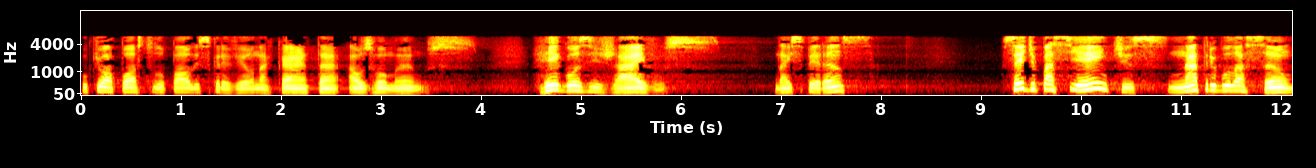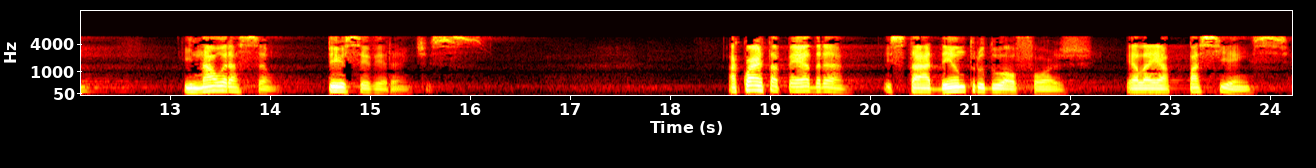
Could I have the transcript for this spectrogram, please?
o que o apóstolo Paulo escreveu na carta aos Romanos. Regozijai-vos na esperança, sede pacientes na tribulação e na oração, perseverantes. A quarta pedra está dentro do alforge, ela é a paciência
